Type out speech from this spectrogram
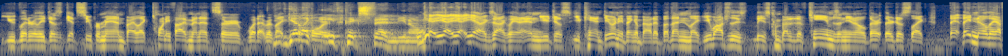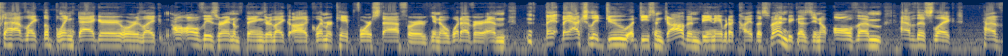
you literally just get Superman by like 25 minutes or whatever you like get like eighth pick Sven, you know? yeah, yeah, yeah, yeah, exactly. And you just you can't do anything about it. But then like you watch these these competitive teams, and you know they're they're just like they, they know they have to have like the blink dagger or like all, all these random things, or like uh, Glimmer Cape Force Staff, or you know whatever, and they they actually do a decent job in being able to kite the Sven because you know all of them have this like have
